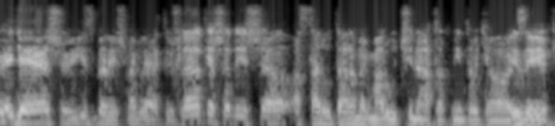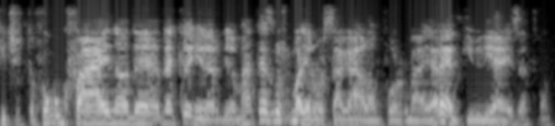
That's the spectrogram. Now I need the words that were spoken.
egy első ízben és meglehetős lelkesedéssel, aztán utána meg már úgy csináltak, mint hogyha ezért kicsit a foguk fájna, de, de könyörgöm, hát ez most Magyarország államformája, rendkívüli helyzet van.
